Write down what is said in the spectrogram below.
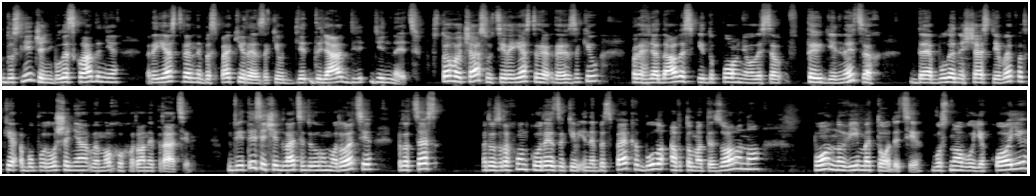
досліджень були складені реєстри небезпеки ризиків для дільниць. З того часу ці реєстри ризиків переглядались і доповнювалися в тих дільницях, де були нещасті випадки або порушення вимог охорони праці. У 2022 році процес розрахунку ризиків і небезпек було автоматизовано по новій методиці, в основу якої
